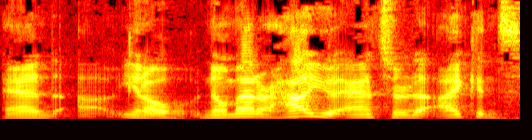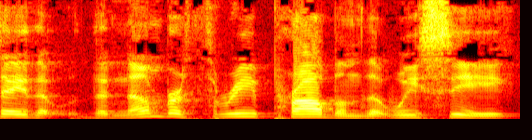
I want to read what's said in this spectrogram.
And, uh, you know, no matter how you answered it, I can say that the number three problem that we see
